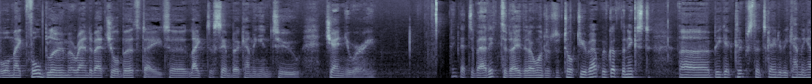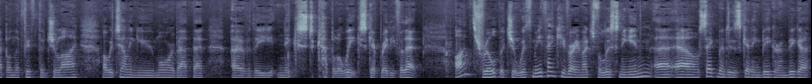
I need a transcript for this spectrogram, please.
or make full bloom around about your birthday, to late December coming into January. I think that's about it today that I wanted to talk to you about. We've got the next uh, big eclipse that's going to be coming up on the 5th of July. I'll be telling you more about that over the next couple of weeks. Get ready for that. I'm thrilled that you're with me. Thank you very much for listening in. Uh, our segment is getting bigger and bigger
